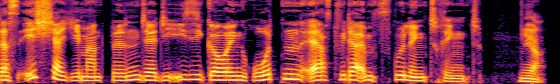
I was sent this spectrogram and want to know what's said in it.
dass ich ja jemand bin, der die easygoing Roten erst wieder im Frühling trinkt. Ja.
